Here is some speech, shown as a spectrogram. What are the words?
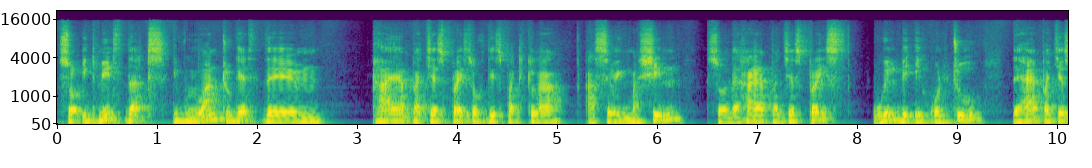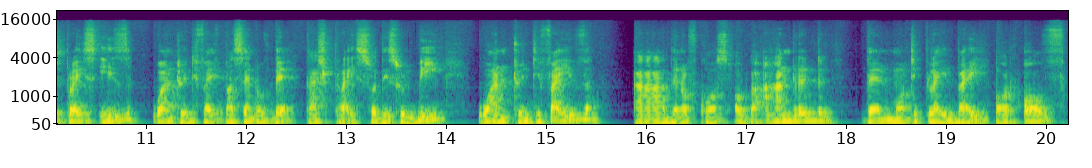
So it means that if we want to get the um, hire purchase price of this particular uh, sewing machine, so the hire purchase price will be equal to the hire purchase price is 125% of the cash price. So this will be 125, uh, then of course over 100, then multiplied by or of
